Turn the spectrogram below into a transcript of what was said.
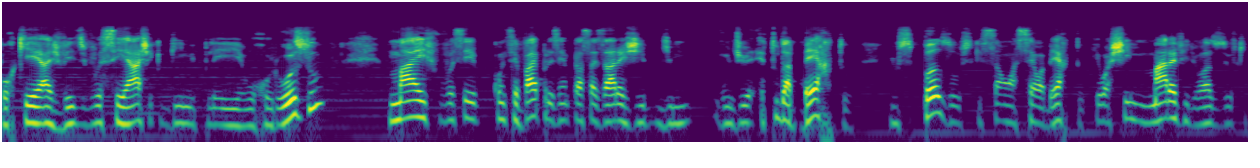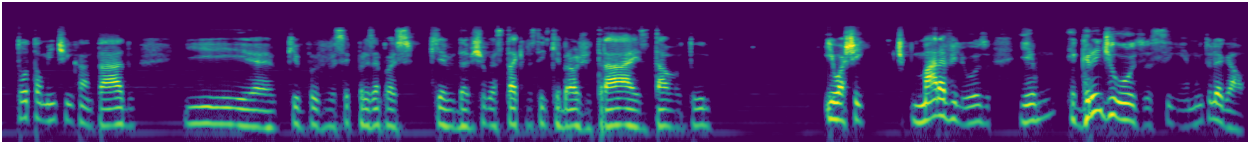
porque às vezes você acha que o gameplay é horroroso, mas você, quando você vai, por exemplo, para essas áreas de, de onde é tudo aberto, e os puzzles que são a céu aberto, eu achei maravilhosos, eu fiquei totalmente encantado. E é, que você, por exemplo, que o Davi a citar que você tem que quebrar os vitrais e tal, tudo. Eu achei tipo, maravilhoso e é, é, grandioso, assim, é muito legal.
